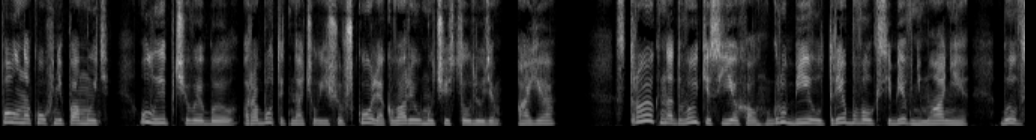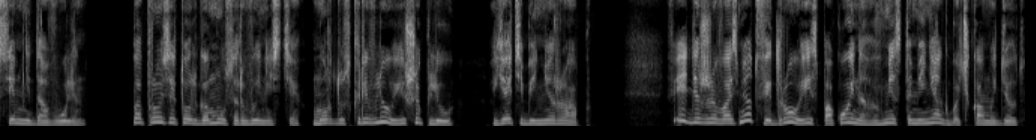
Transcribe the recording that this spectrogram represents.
пол на кухне помыть, улыбчивый был, работать начал еще в школе, аквариумы чистил людям, а я... Строек на двойке съехал, грубил, требовал к себе внимания, был всем недоволен. Попросит Ольга мусор вынести, морду скривлю и шиплю. Я тебе не раб. Федя же возьмет ведро и спокойно вместо меня к бочкам идет.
